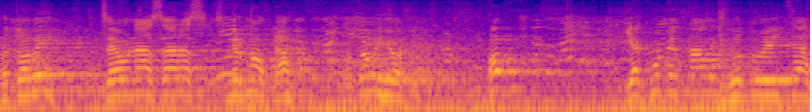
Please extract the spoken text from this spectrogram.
Готовий? Це у нас зараз Смірнов, так? Да? Готовий, Георгій? Оп! Якубін Алекс готується.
